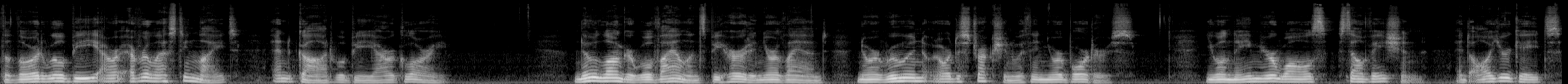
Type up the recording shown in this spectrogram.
The Lord will be our everlasting light, and God will be our glory. No longer will violence be heard in your land, nor ruin or destruction within your borders. You will name your walls salvation, and all your gates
